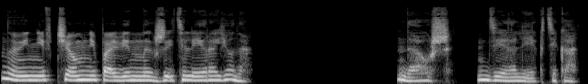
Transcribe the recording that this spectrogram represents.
но и ни в чем не повинных жителей района. Да уж, диалектика.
